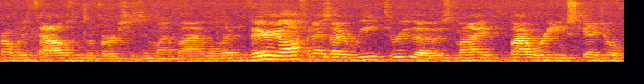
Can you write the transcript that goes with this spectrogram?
probably thousands of verses in my Bible. And very often as I read through those, my Bible reading schedule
